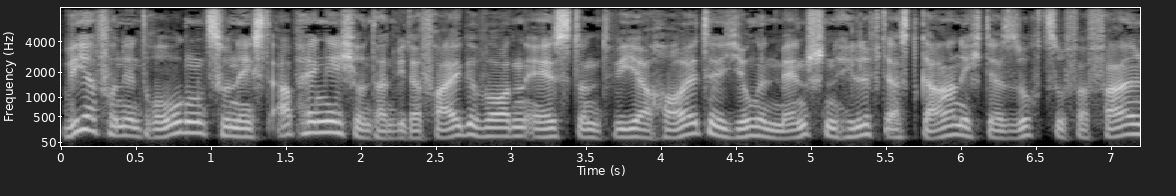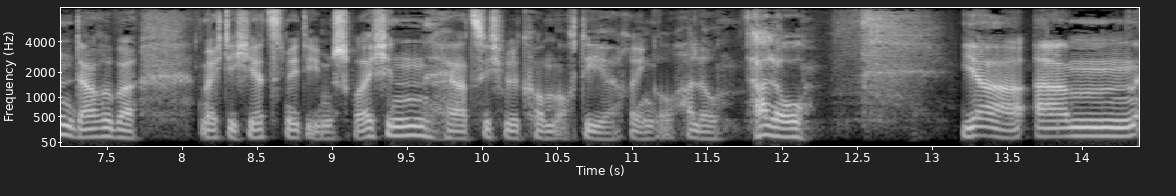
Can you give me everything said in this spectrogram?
Wie er von den Drogen zunächst abhängig und dann wieder frei geworden ist und wie er heute jungen Menschen hilft, erst gar nicht der Sucht zu verfallen, darüber möchte ich jetzt mit ihm sprechen. Herzlich willkommen auch dir, Ringo. Hallo. Hallo. Ja, ähm,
